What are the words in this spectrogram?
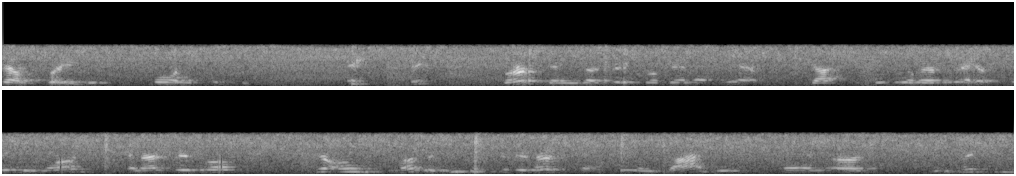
celebrate for birthdays. I said, well, then, yeah, got people of every single one. And I said, well, your own mother, you consider her thankful and godly, and uh, she's making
